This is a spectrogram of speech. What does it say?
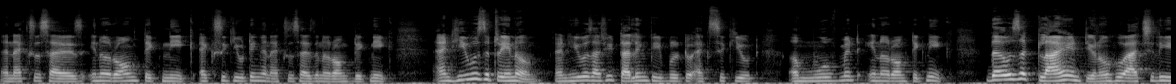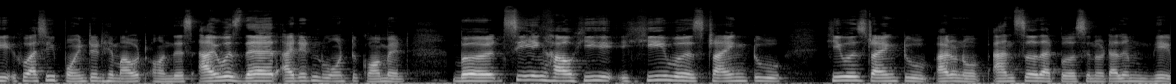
an exercise in a wrong technique executing an exercise in a wrong technique. And he was a trainer and he was actually telling people to execute a movement in a wrong technique. There was a client you know who actually who actually pointed him out on this. I was there i didn't want to comment. But seeing how he he was trying to he was trying to i don't know answer that person or tell him hey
